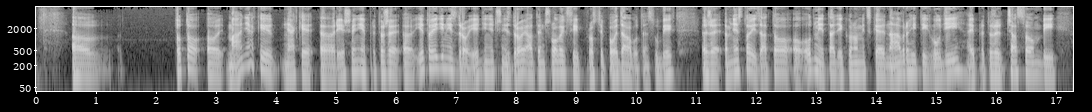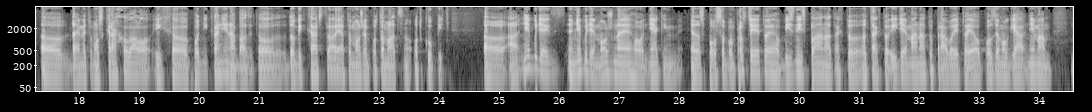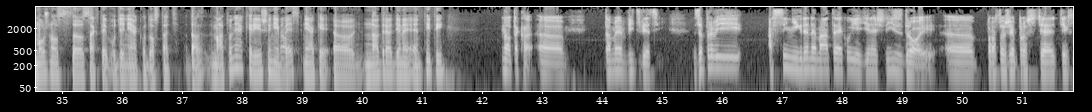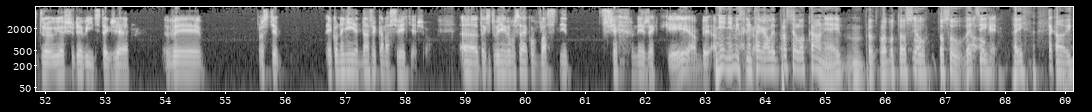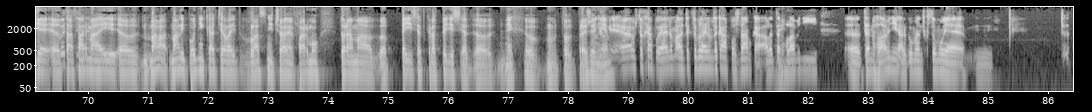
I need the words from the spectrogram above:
Toto má nejaké, nejaké riešenie, pretože je to jediný zdroj, jedinečný zdroj a ten človek si proste povedal, alebo ten subjekt, že mne stojí za to odmietať ekonomické návrhy tých ľudí, aj pretože časom by, e, dajme tomu, skrachovalo ich e, podnikanie na báze toho dobytkárstva a ja to môžem potom lacno odkúpiť. E, a nebude, nebude možné ho nejakým spôsobom, proste je to jeho biznis plán a takto, takto ide, má na to právo, je to jeho pozemok, ja nemám možnosť e, sa k tej vode nejako dostať. Dá, má to nejaké riešenie no. bez nejaké uh, nadradené entity? No takhle, uh, tam je víc věcí. Za prvý, asi nikde nemáte jako jedinečný zdroj, uh, protože prostě těch zdrojů je všude víc, takže vy prostě jako není jedna řeka na světě, že? Uh, takže to by někdo musel jako vlastnit všechny řeky, aby... aby Nie, nemyslím tak, ale prostě lokálně, lebo to jsou, to jsou no, věci, no, okay. hej, tak kde e, obecně... tá farma, hej, mala, malý podnikateľ vlastní je farmu, ktorá má 50x50, e, nech to preženiem. Okay, okay, já už to chápu, já jenom, ale tak to byla jenom taková poznámka, ale ten hej. hlavní, ten hlavní argument k tomu je, mm,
